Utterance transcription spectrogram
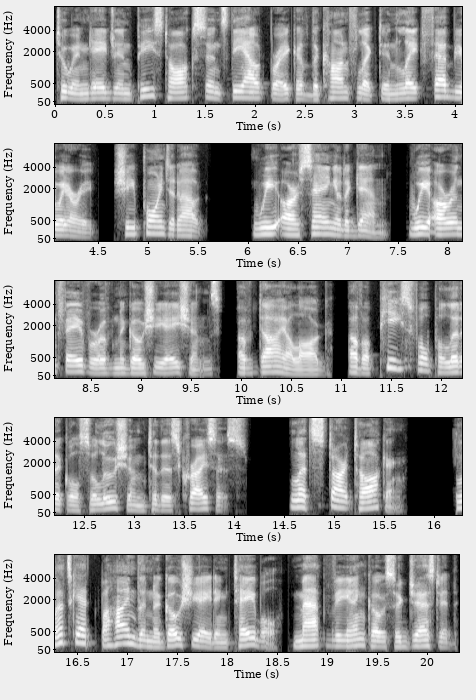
to engage in peace talks since the outbreak of the conflict in late February, she pointed out. We are saying it again, we are in favor of negotiations, of dialogue, of a peaceful political solution to this crisis. Let's start talking. Let's get behind the negotiating table, Matvienko suggested.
